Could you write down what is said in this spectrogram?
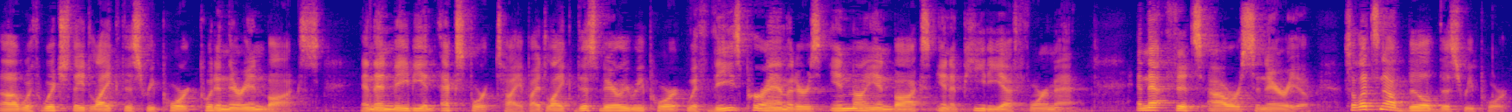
uh, with which they'd like this report put in their inbox and then maybe an export type. I'd like this very report with these parameters in my inbox in a PDF format. And that fits our scenario. So let's now build this report.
